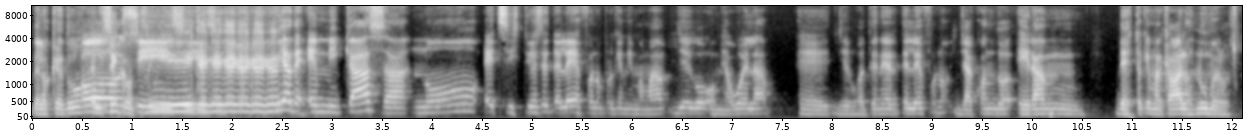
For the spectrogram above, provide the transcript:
De los que tú, el 5. Oh, sí, sí, Fíjate, en mi casa no existió ese teléfono porque mi mamá llegó, o mi abuela eh, llegó a tener teléfono ya cuando eran de esto que marcaba los números.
